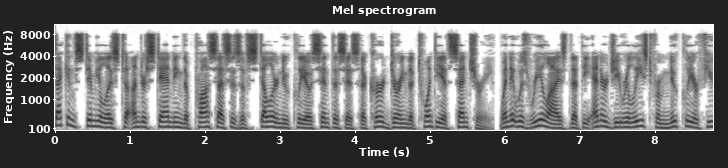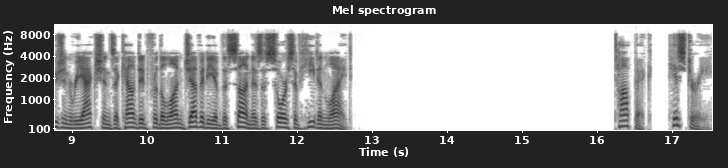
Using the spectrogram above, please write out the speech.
second stimulus to understanding the processes of stellar nucleosynthesis occurred during the 20th century, when it was realized that the energy released from nuclear fusion reactions accounted for the longevity of the Sun as a source of heat and light. History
